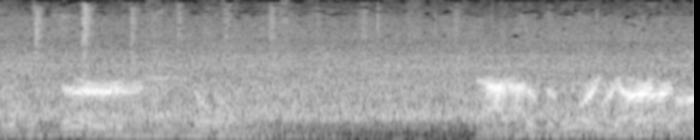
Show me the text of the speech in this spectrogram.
It's third and goal. At the four-yard line.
